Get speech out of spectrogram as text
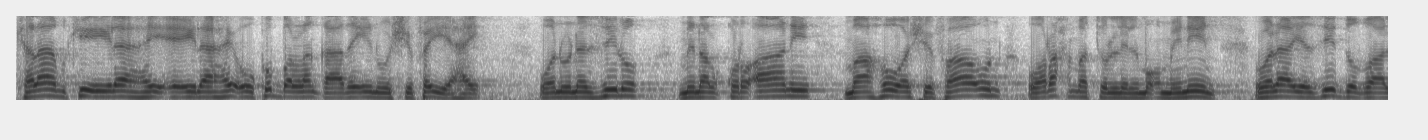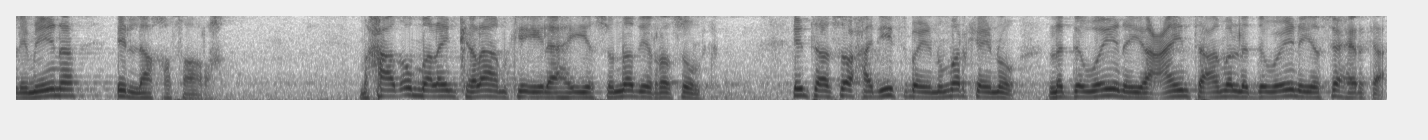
Kalaamkii ilaahay ee ilaahay uu ku ballan qaaday inuu shifa yahay. Wanunazilu min alqur'aani maa huwa shifaa'un wa waraxmatun lilmu'miniin walaa yasiidu daalimiina ilaa khasaara. Maxaad u malayn kalaamkii ilaahay iyo sunnadii rasuulka? Intaasoo xadiid baynu markaynu la dawaynayo caynta ama la dawaynayo sixirka.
